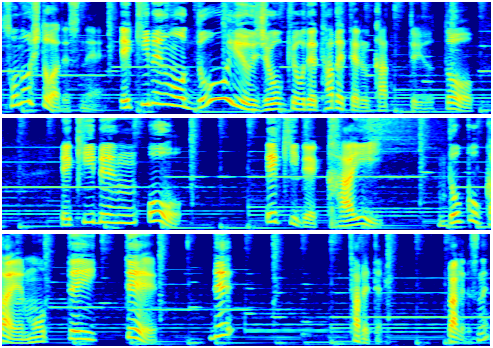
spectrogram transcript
その人はですね駅弁をどういう状況で食べてるかっていうと駅弁を駅で買いどこかへ持って行ってで食べてるわけですね。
